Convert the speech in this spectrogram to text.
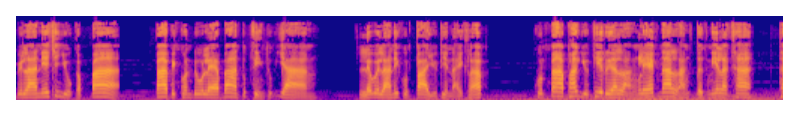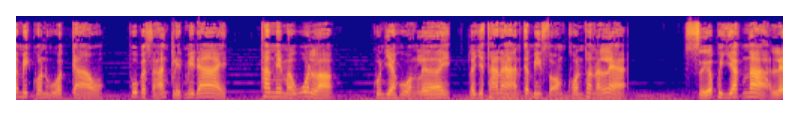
เวลานี้ฉันอยู่กับป้า ป้าเป็นคนดูแลบ้านทุกสิ่งทุกอย่าง แล้วเวลานี้คุณป้าอยู่ที่ไหนครับ คุณป้าพักอยู่ที่เรือหลังเล็กด้านหลังตึกนี้ล่ะค่ะ ถ้ามีคนหัวเก่าผู้ภาษาอังกฤษไม่ได้ ท่านไม่มาวุ่นหรอก คุณอย่าห่วงเลย เราจะทานอาหารกันมีสองคนเท่านั้นแหละ เสือพยักหน้าและ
